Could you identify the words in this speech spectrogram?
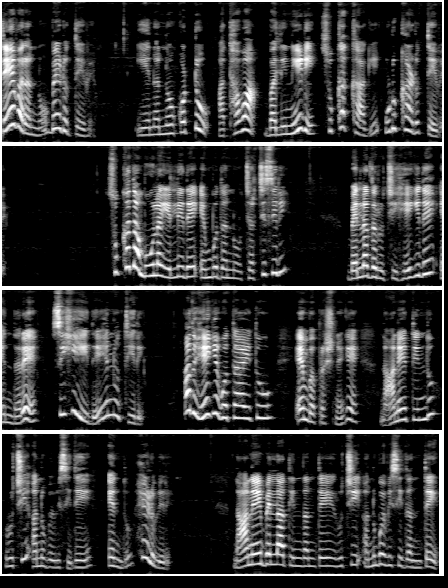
ದೇವರನ್ನು ಬೇಡುತ್ತೇವೆ. ಏನನ್ನೋ ಕೊಟ್ಟು ಅಥವಾ ಬಲಿ ನೀಡಿ ಸುಖಕ್ಕಾಗಿ ಹುಡುಕಾಡುತ್ತೇವೆ. ಸುಖದ ಮೂಲ ಎಲ್ಲಿದೆ ಎಂಬುದನ್ನು ಚರ್ಚಿಸಿರಿ. ಬೆಲ್ಲದ ರುಚಿ ಹೇಗಿದೆ ಎಂದರೆ ಸಿಹಿ ಇದೆ ಎನ್ನುತ್ತೀರಿ. ಅದು ಹೇಗೆ ಗೊತ್ತಾಯಿತು ಎಂಬ ಪ್ರಶ್ನೆಗೆ ನಾನೇ ತಿಂದು ರುಚಿ ಅನುಭವಿಸಿದೆ ಎಂದು ಹೇಳುವಿರಿ. ನಾನೇ ಬೆಲ್ಲ ತಿಂದಂತೆ ರುಚಿ ಅನುಭವಿಸಿದಂತೆ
